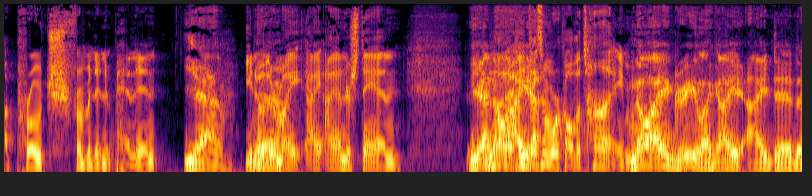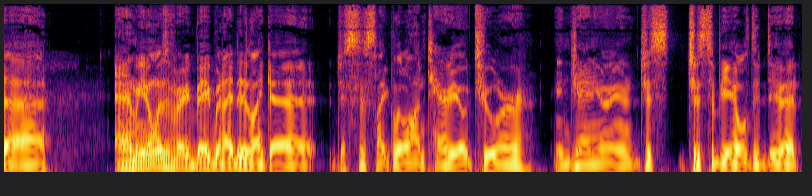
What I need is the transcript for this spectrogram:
approach from an independent, Yeah. you know, yeah. there might, I, I understand. Yeah, no, I- it doesn't work all the time. No, I agree. Like I, I did, uh, and I mean, it wasn't very big, but I did like a, just this like little Ontario tour in January just, just to be able to do it.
